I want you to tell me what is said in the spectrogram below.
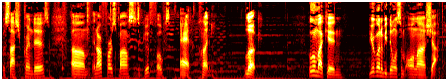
with Sasha Prendes. Um, and our first sponsor is the good folks at Honey. Look, who am I kidding? You're going to be doing some online shopping.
